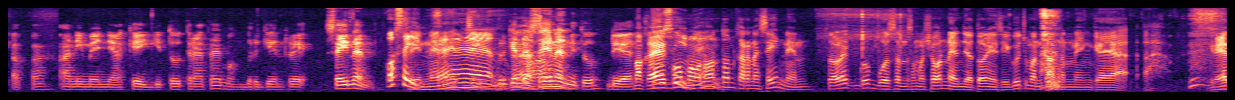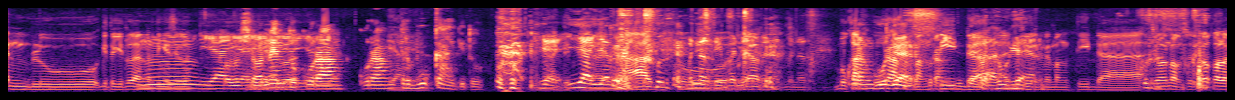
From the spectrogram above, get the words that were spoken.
apa animenya kayak gitu ternyata emang bergenre seinen. Oh, Seinen, Seinen. Bergenre Ah. seinen itu dia. Makanya gue mau nonton karena seinen. Soalnya gue bosan sama shonen jatuhnya sih. Gue cuman kangen yang kayak ah Grand Blue gitu-gitu lah ngerti gak sih lu? Hmm, Iya, Kalau iya. shonen iya, tuh iya, kurang kurang Iya, iya. terbuka gitu. Iya, iya, iya, bener. ah, gitu. Bener sih, bener, Ya, bener, bener. Bukan Kurang kurang, bugar, memang kurang tidak. bugar. Kurang Anjir, memang tidak. Cuman maksud gue kalau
